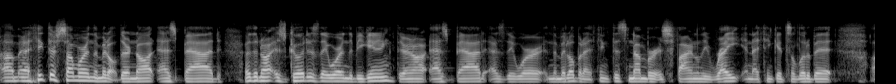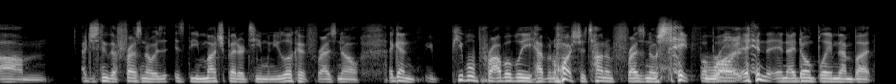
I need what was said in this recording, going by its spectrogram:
Um, and I think they're somewhere in the middle. They're not as bad, or they're not as good as they were in the beginning. They're not as bad as they were in the middle. But I think this number is finally right, and I think it's a little bit um, I just think that Fresno is, is the much better team. When you look at Fresno, again, people probably haven't watched a ton of Fresno State football, right. and, and I don't blame them. But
